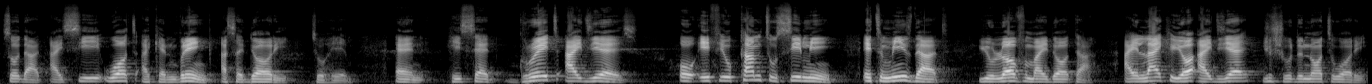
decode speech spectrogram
so that I see what I can bring as a dowry to him. And he said, Great ideas. Oh, if you come to see me, it means that you love my daughter. I like your idea. You should not worry.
